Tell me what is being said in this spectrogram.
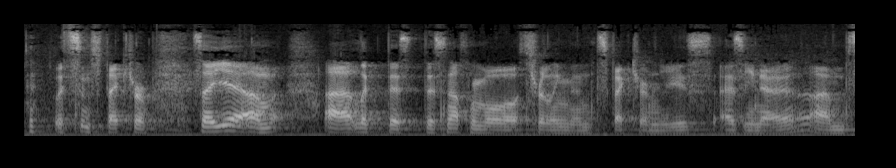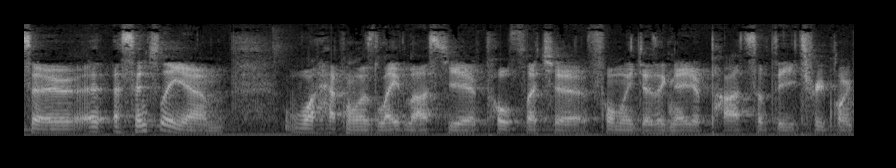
with some Spectrum. So yeah, um, uh, look, there's there's nothing more thrilling than Spectrum news, as you know. Um, so uh, essentially, um, what happened was late last year, Paul Fletcher formally designated parts of the 3.4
